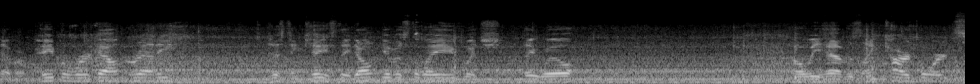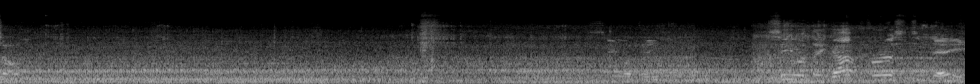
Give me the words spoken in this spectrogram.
Have our paperwork out and ready, just in case they don't give us the wave, which they will all we have is like cardboard, so. See what they see what they got for us today.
